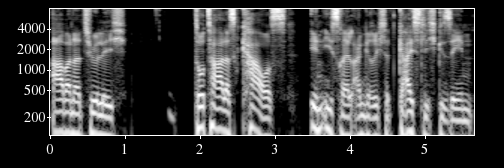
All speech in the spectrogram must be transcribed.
aber natürlich totales Chaos in Israel angerichtet, geistlich gesehen.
